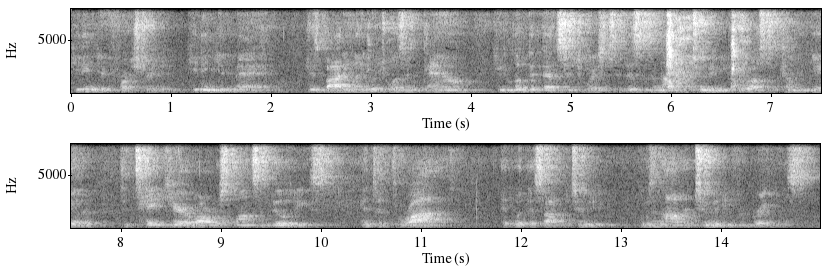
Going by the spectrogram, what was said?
He didn't get frustrated. He didn't get mad. His body language wasn't down. He looked at that situation and said, This is an opportunity for us to come together to take care of our responsibilities and to thrive at, with this opportunity. It was an opportunity for greatness.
